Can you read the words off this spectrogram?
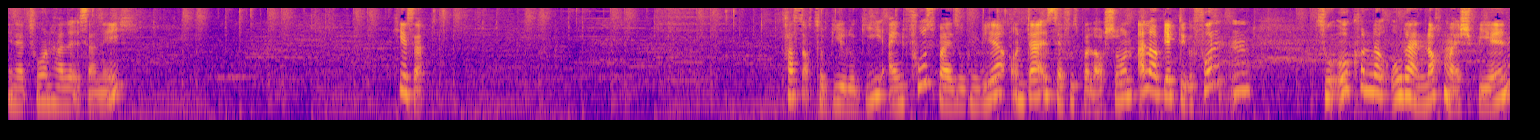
In der Turnhalle ist er nicht. Hier ist er. Passt auch zur Biologie. Einen Fußball suchen wir. Und da ist der Fußball auch schon. Alle Objekte gefunden. Zur Urkunde oder nochmal spielen.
